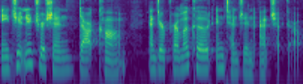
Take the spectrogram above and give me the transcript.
ancientnutrition.com. Enter promo code intention at checkout.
